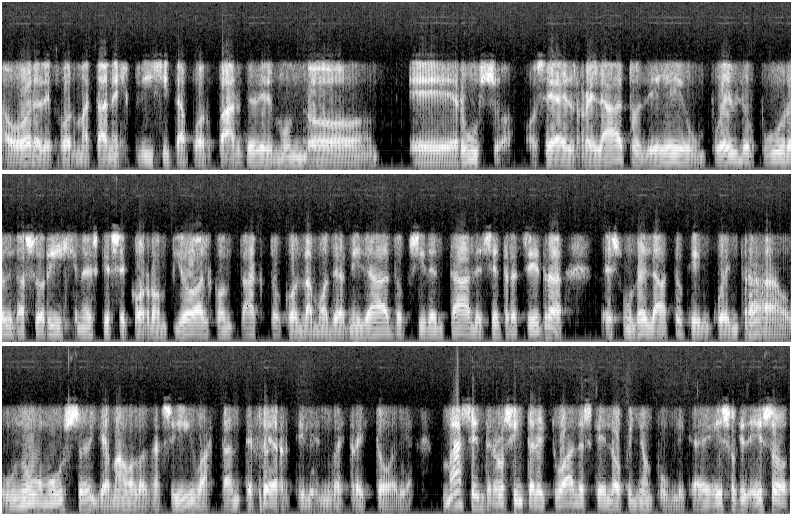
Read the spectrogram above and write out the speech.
ahora de forma tan explícita por parte del mundo eh, ruso, o sea, el relato de un pueblo puro de las orígenes que se corrompió al contacto con la modernidad occidental, etcétera, etcétera, es un relato que encuentra un humus, llamámoslo así, bastante fértil en nuestra historia, más entre los intelectuales que en la opinión pública. Eso, eso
